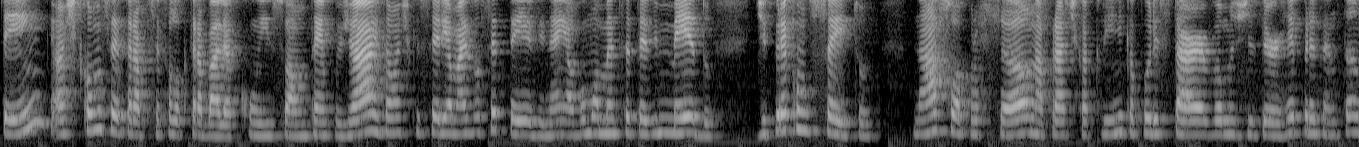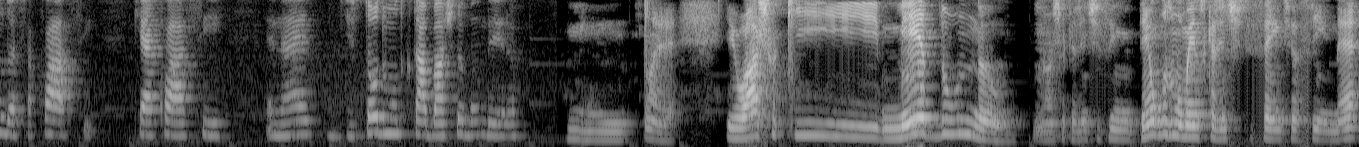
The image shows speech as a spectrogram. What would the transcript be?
tem, acho que como você, tra- você falou que trabalha com isso há um tempo já, então acho que seria mais você teve, né? Em algum momento você teve medo de preconceito na sua profissão, na prática clínica, por estar, vamos dizer, representando essa classe, que é a classe, né, de todo mundo que está abaixo da bandeira. Uhum, é. Eu acho que medo não. Eu acho que a gente assim, tem alguns momentos que a gente se sente assim, né,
